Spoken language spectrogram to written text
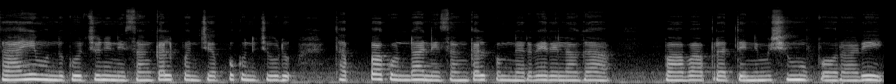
సాయి ముందు కూర్చుని నీ సంకల్పం చెప్పుకుని చూడు. తప్పకుండా నీ సంకల్పం నెరవేరేలాగా బాబా ప్రతి నిమిషము పోరాడి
